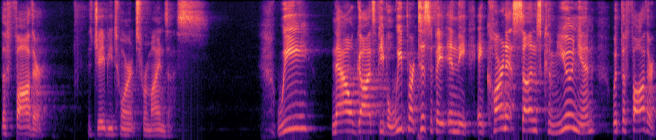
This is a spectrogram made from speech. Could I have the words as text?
the Father, as J.B. Torrance reminds us. We, now God's people, we participate in the incarnate Son's communion with the Father,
